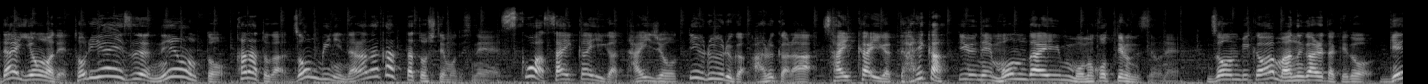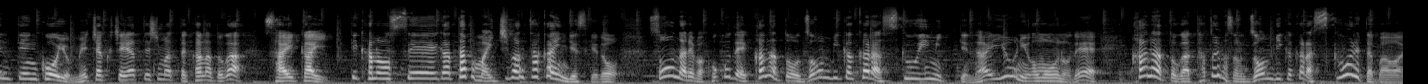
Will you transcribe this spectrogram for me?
第4話でとりあえずネオンとカナトがゾンビにならなかったとしてもですねスコア最下位が退場っていうルールがあるから最下位が誰かっていうね問題も残ってるんですよねゾンビ化は免れたけど減点行為をめちゃくちゃやってしまったカナトが最下位って可能性が多分まあ一番高いんですけどそうなればここでカナトをゾンビ化から救う意味ってないように思うのでカナトが例えばそのゾンビ化から救われた場合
